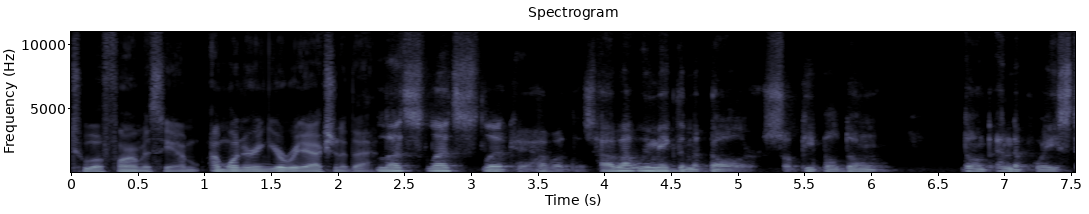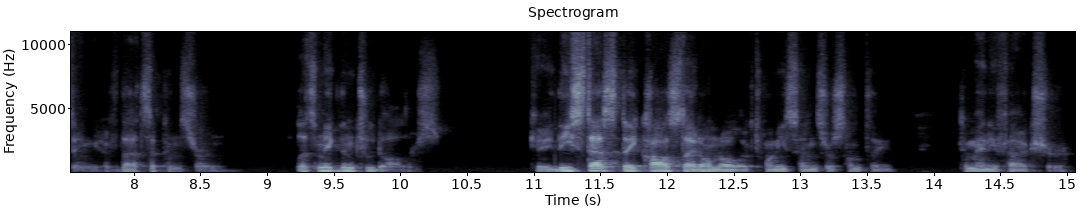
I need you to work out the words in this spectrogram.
to a pharmacy. I'm I'm wondering your reaction to that. Let's let's okay. How about this? How about we make them a dollar so people don't don't end up wasting if that's a concern. Let's make them two dollars. Okay, these tests they cost I don't know like twenty cents or something to manufacture.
